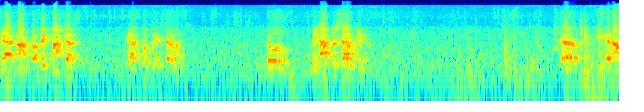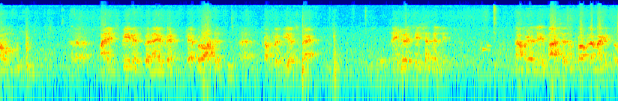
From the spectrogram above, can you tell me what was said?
We are not public masters. We are public servants. So we have to serve people. Uh, ಈಗ ನಾವು my experience when I went abroad ನಮಗೆ ಅಲ್ಲಿ ಭಾಷೆನೂ ಪ್ರಾಬ್ಲಮ್ ಆಗಿತ್ತು.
